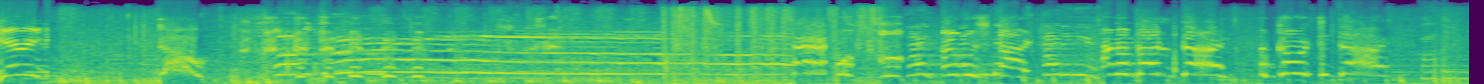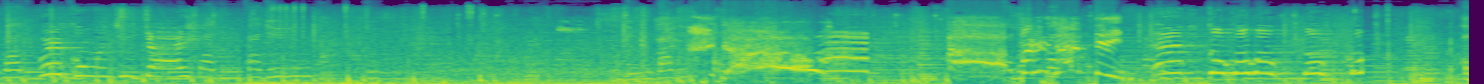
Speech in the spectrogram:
Gary! Go! I almost died! Hide in here. I'm about to die! I'm going to die! We're going to die. Ah, what is that thing? Uh, go, go, go, go, go. Oh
